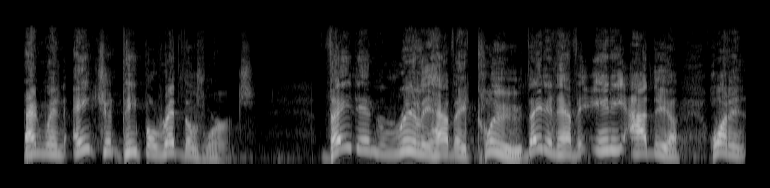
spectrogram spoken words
and when ancient people read those words, they didn't really have a clue. They didn't have any idea what an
